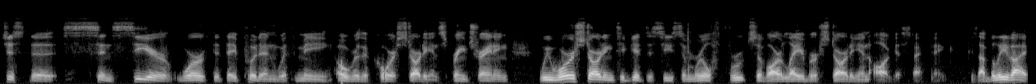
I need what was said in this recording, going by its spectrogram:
just the sincere work that they put in with me over the course starting in spring training, we were starting to get to see some real fruits of our labor starting in August, I think. Because I believe I,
